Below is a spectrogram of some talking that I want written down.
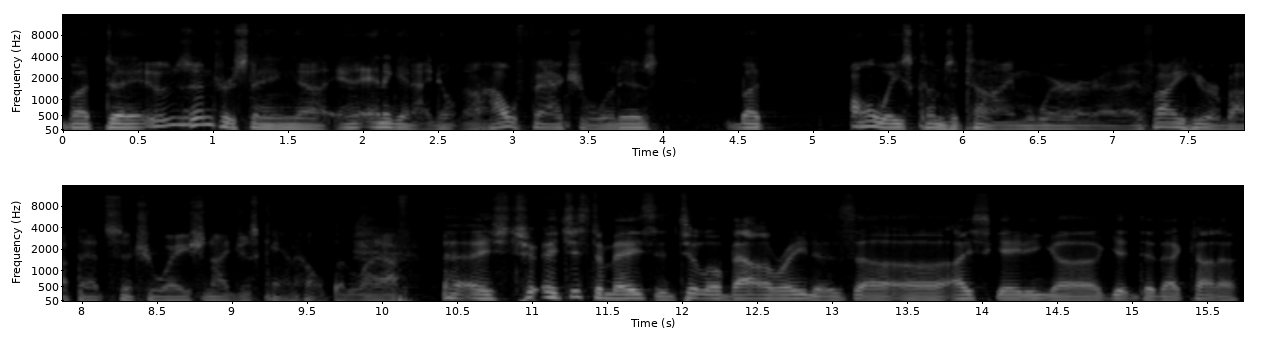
but uh, it was interesting. Uh, and, and again, I don't know how factual it is, but always comes a time where uh, if I hear about that situation, I just can't help but laugh. Uh, it's tr- it's just amazing. Two little ballerinas uh, uh, ice skating, uh, getting to that kind of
